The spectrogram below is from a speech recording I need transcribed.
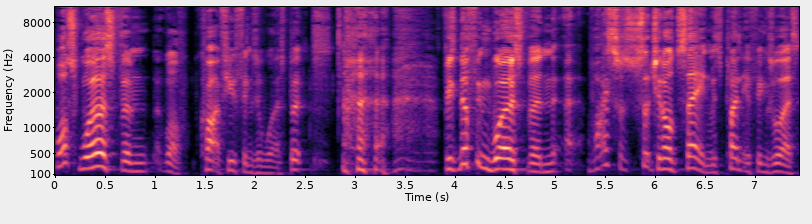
what's worse than well, quite a few things are worse, but There's nothing worse than uh, why is such an odd saying? There's plenty of things worse.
